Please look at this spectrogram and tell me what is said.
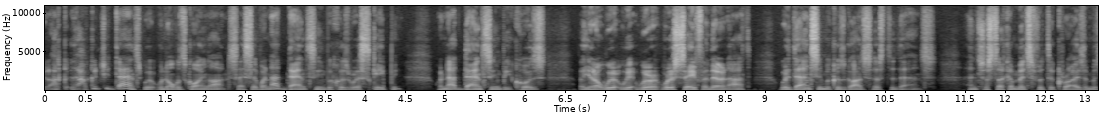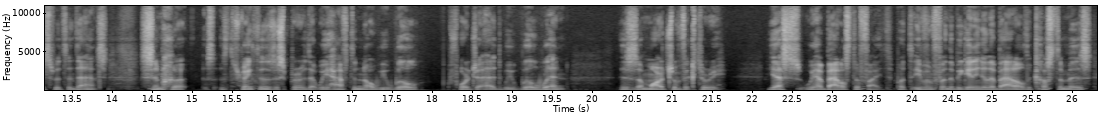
How, could, how could you dance? We, we know what's going on. So I said, we're not dancing because we're escaping. We're not dancing because you know we're we're we're safe and they're not. We're dancing because God says to dance. And just like a mitzvah to cry is a mitzvah to dance. Simcha strengthens the spirit that we have to know we will forge ahead. We will win. This is a march of victory. Yes, we have battles to fight, but even from the beginning of the battle, the custom is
